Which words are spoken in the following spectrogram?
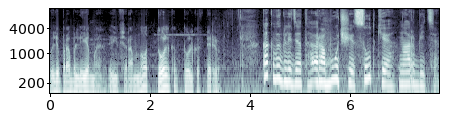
были проблемы, и все равно только-только вперед. Как выглядят рабочие сутки на орбите?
